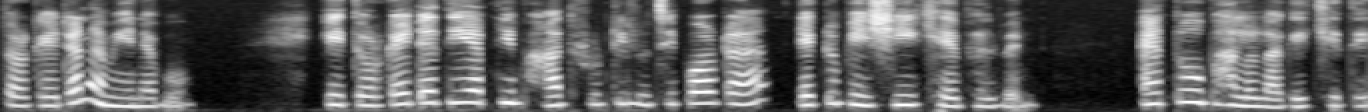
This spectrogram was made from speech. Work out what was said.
তরকারিটা নামিয়ে নেব। এই তরকারিটা দিয়ে আপনি ভাত, রুটি, লুচি পরোটা একটু বেশিই খেয়ে ফেলবেন। এত ভালো লাগে খেতে।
